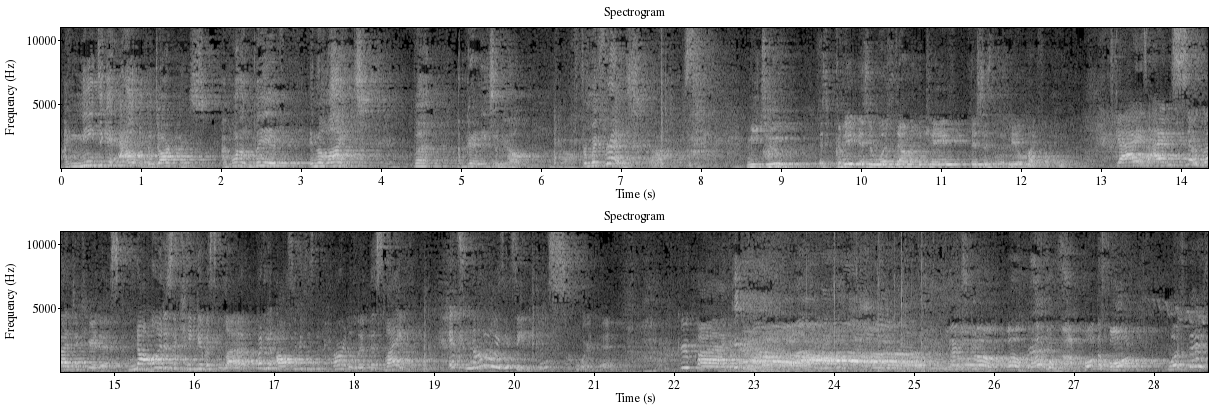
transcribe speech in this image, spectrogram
I need to get out of the darkness. I want to live in the light. But I'm gonna need some help. From my friends. Uh, me too. As great as it was down in the cave, this is the real life up here. Guys, I'm so glad to hear this. Not only does the king give us love, but he also gives us the power to live this life. It's not always easy, but it's so worth it. Group hug. Let's go. Oh, uh, hold the phone. What's this?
